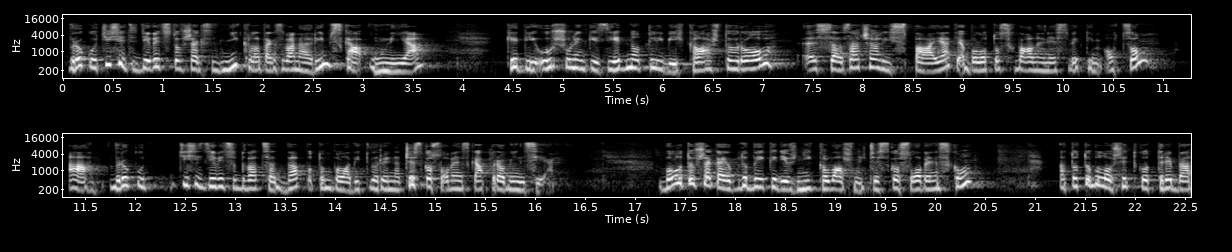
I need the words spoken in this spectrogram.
V roku 1900 však vznikla tzv. Rímska únia, kedy uršulinky z jednotlivých kláštorov sa začali spájať a bolo to schválené Svetým Otcom. A v roku 1922 potom bola vytvorená Československá provincia. Bolo to však aj obdobie, keď vzniklo vlastne Československo a toto bolo všetko treba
